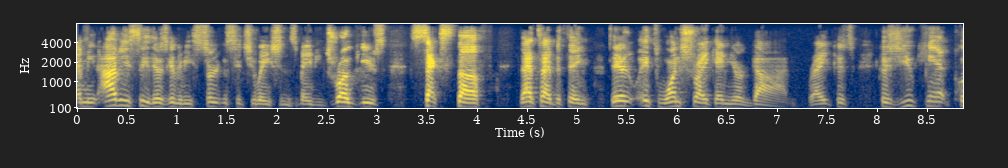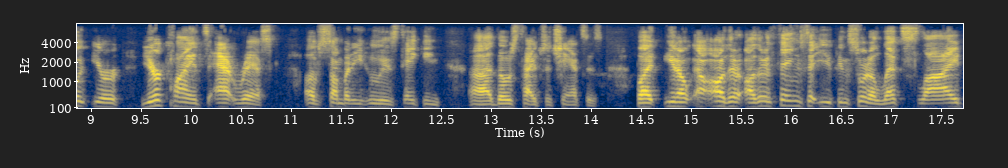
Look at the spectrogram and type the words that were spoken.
I mean, obviously there's going to be certain situations, maybe drug use, sex stuff, that type of thing. There it's one strike and you're gone, right? Because because you can't put your your clients at risk of somebody who is taking uh, those types of chances. But you know, are there other things that you can sort of let slide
